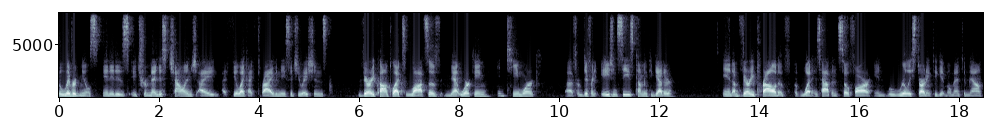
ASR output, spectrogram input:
delivered meals. And it is a tremendous challenge. I, I feel like I thrive in these situations. Very complex, lots of networking and teamwork uh, from different agencies coming together. And I'm very proud of, of what has happened so far. And we're really starting to get momentum now.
